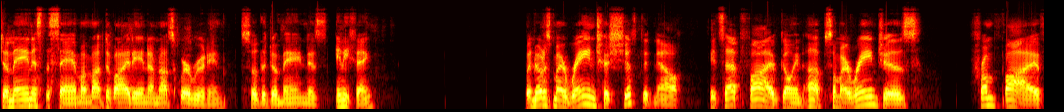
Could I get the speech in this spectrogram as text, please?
domain is the same. I'm not dividing, I'm not square rooting. So the domain is anything. But notice my range has shifted now. It's at 5 going up. So my range is from 5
